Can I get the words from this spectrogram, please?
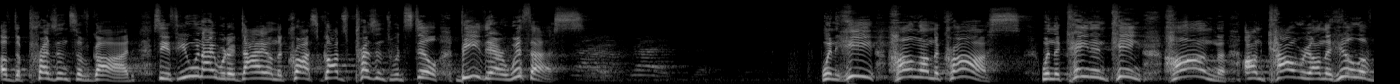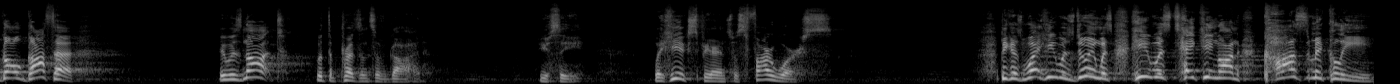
of the presence of God. See, if you and I were to die on the cross, God's presence would still be there with us. When he hung on the cross, when the Canaan king hung on Calvary on the hill of Golgotha, it was not with the presence of God. You see, what he experienced was far worse. Because what he was doing was he was taking on cosmically,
